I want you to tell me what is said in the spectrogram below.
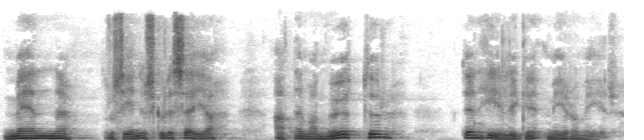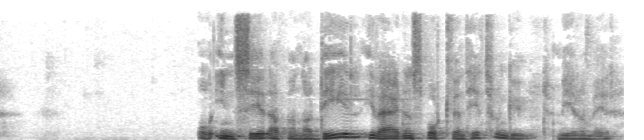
Men Rosenius skulle säga att när man möter den helige mer och mer och inser att man har del i världens bortvändhet från Gud mer och mer.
